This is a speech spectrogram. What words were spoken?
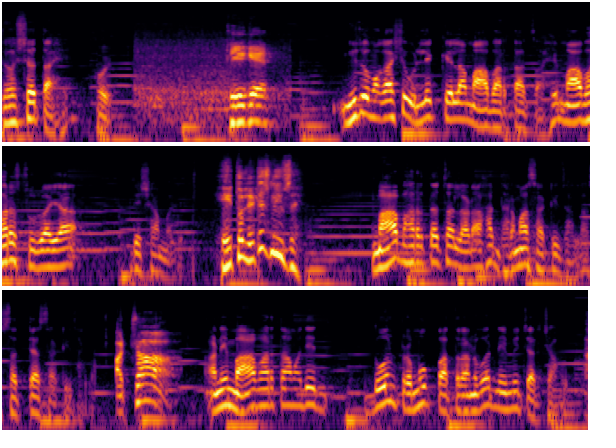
दहशत आहे. होय. ठीक आहे. मी जो मगाशी उल्लेख केला महाभारताचा हे महाभारत सुरू आहे या देशामध्ये. हे तो लेटेस्ट न्यूज आहे. महाभारताचा लढा हा धर्मासाठी झाला सत्यासाठी झाला. अच्छा. आणि महाभारतामध्ये दोन प्रमुख पात्रांवर नेहमी चर्चा होती.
